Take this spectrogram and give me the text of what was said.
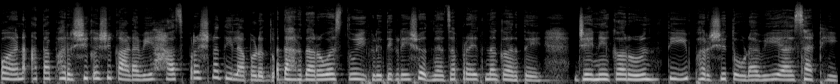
पण आता फरशी कशी काढावी हाच प्रश्न तिला पडतो. धारदार वस्तू इकडे तिकडे शोधण्याचा प्रयत्न करते जेणेकरून ती फरशी तोडावी यासाठी.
